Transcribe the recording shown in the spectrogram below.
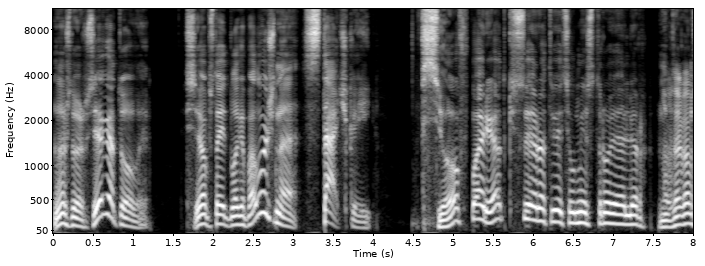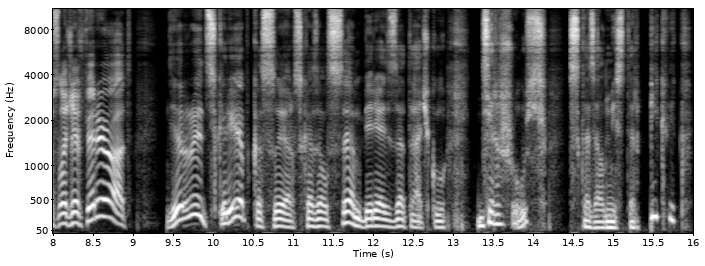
Ну что ж, все готовы? Все обстоит благополучно с тачкой?» «Все в порядке, сэр», — ответил мистер Уэллер. «Ну, в таком случае вперед!» «Держитесь крепко, сэр», — сказал Сэм, берясь за тачку. «Держусь», — сказал мистер Пиквик,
